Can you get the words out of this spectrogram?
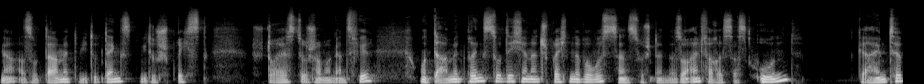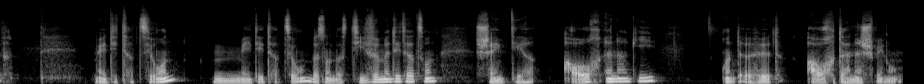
Ja, also damit, wie du denkst, wie du sprichst, steuerst du schon mal ganz viel. Und damit bringst du dich in entsprechende Bewusstseinszustände. So einfach ist das. Und, Geheimtipp, Meditation, Meditation, besonders tiefe Meditation, schenkt dir auch Energie und erhöht auch deine Schwingung.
